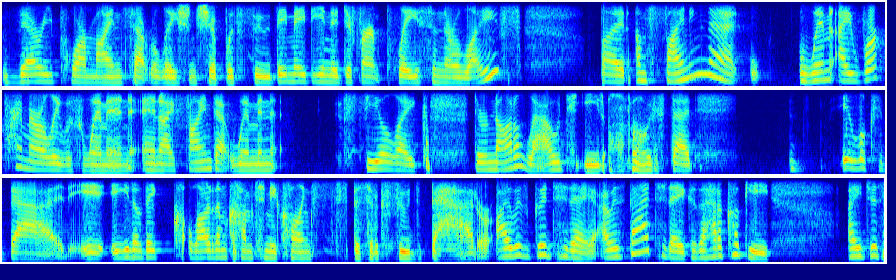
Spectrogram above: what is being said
very poor mindset relationship with food. They may be in a different place in their life, but I'm finding that women, I work primarily with women and I find that women feel like they're not allowed to eat almost that it looks bad. It, you know, they a lot of them come to me calling specific foods bad, or I was good today. I was bad today because I had a cookie. I just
